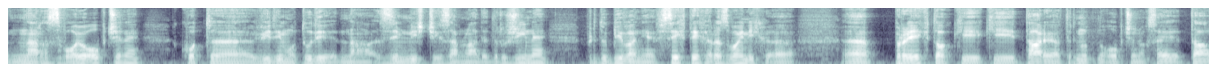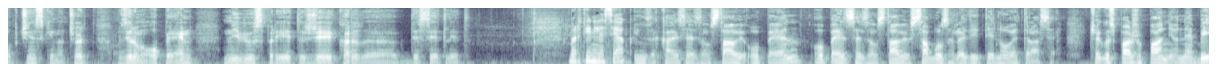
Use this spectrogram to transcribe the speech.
na razvoju občine, kot vidimo tudi na zemljiščih za mlade družine, pridobivanje vseh teh razvojnih projektov, ki, ki tarajo trenutno občino. Vse ta občinski načrt oziroma OPN ni bil sprejet že kar uh, deset let. Martin Lesjak. In zakaj se je zaustavil OPN? OPN se je zaustavil samo zaradi te nove trase. Če gospa Županja ne bi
